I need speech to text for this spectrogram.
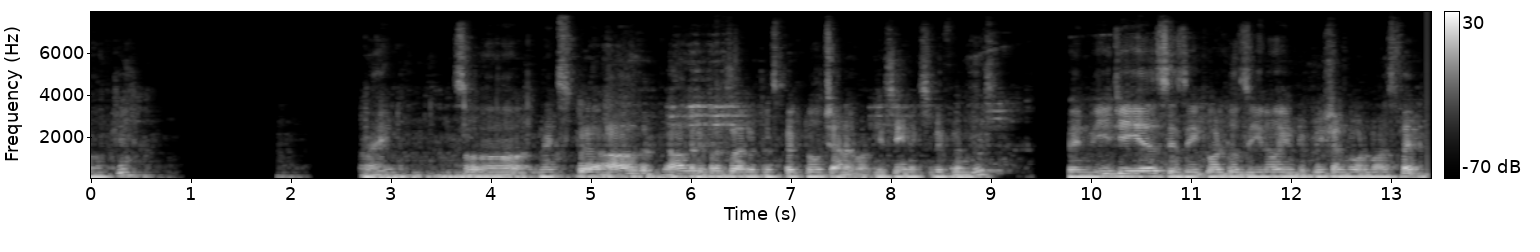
Okay. Right so next uh, all the all the differences are with respect to channel one. You see next difference is when vgs is equal to zero in depletion mode MOSFET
